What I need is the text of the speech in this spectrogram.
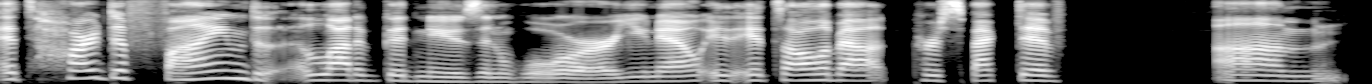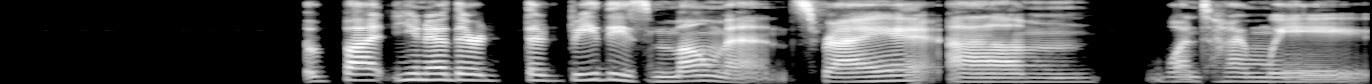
it's hard to find a lot of good news in war, you know? It, it's all about perspective. Um but you know there there'd be these moments, right? Um one time we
